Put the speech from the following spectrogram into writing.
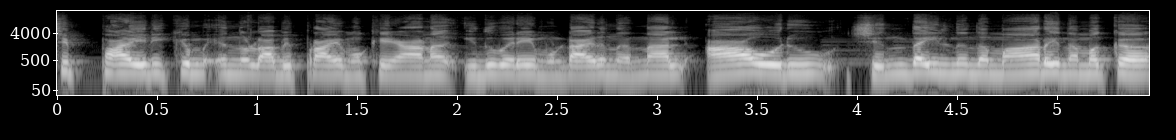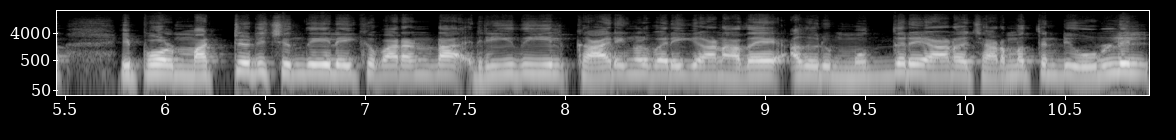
ചിപ്പായിരിക്കും എന്നുള്ള അഭിപ്രായമൊക്കെയാണ് ഇതുവരെയും ഉണ്ടായിരുന്നത്. എന്നാൽ ആ ഒരു ചിന്തയിൽ നിന്ന് മാറി നമുക്ക് ഇപ്പോൾ മറ്റൊരു ചിന്തയിലേക്ക് വരേണ്ട രീതിയിൽ കാര്യങ്ങൾ വരികയാണ്. അതെ അതൊരു മുദ്രയാണ്. ചർമ്മത്തിന്റെ ഉള്ളിൽ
